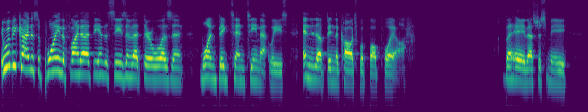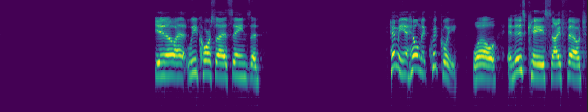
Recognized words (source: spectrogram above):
It would be kind of disappointing to find out at the end of the season that there wasn't one Big Ten team at least ended up in the college football playoff. But hey, that's just me. You know, Lee Corso saying said Hand me a helmet quickly. Well, in this case, I felt,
